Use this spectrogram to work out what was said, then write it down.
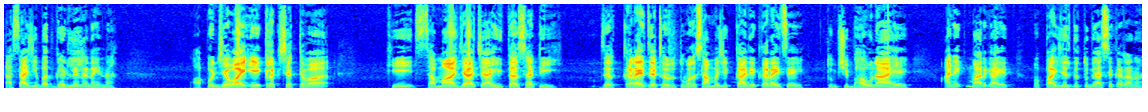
तर असं अजिबात घडलेलं नाही ना. आपण जेव्हा एक लक्षात ठेवा की समाजाच्या हितासाठी जर करायचं ठरवलं तुम्हाला सामाजिक कार्य करायचं आहे तुमची भावना आहे अनेक मार्ग आहेत. मग पाहिजे तर तुम्ही असं करा ना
